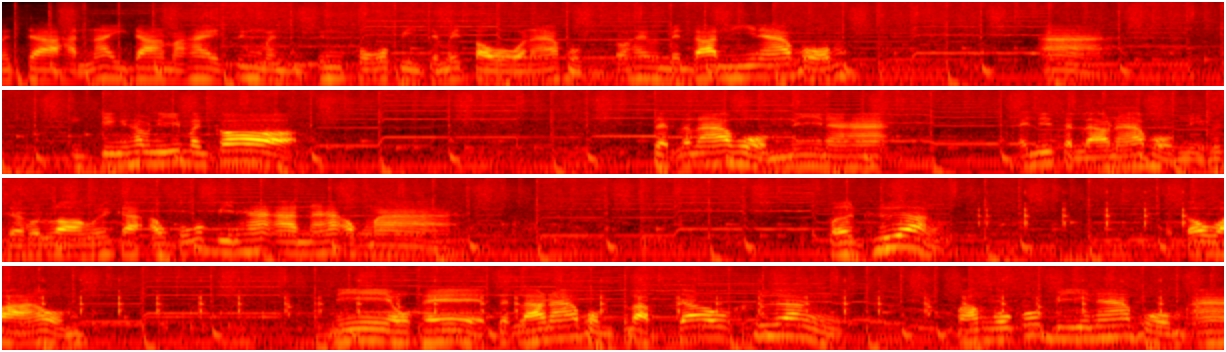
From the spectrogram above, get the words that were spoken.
มันจะหันหน้าอีกด้านมาให้ ซึ่งมันซึ่งโฟกัสปีนจะไม่โตนะครับผมต้องให้มันเป็นด้านนี้นะครับผม อ่า จริงๆเท่านี้มันก็ เสร็จแล้วนะครับผมนี่นะฮะไอ้นี่เสร็จแล้วนะครับผมนี่ก็จะทดลองด้วยการเอาโกโกบิน5อันนะฮะออกมา เปิดเครื่องแล้วก็วางผม นี่โอเค เสร็จแล้วนะครับผมสำหรับเจ้าเครื่องความโกโกบีนะครับผมอ่า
